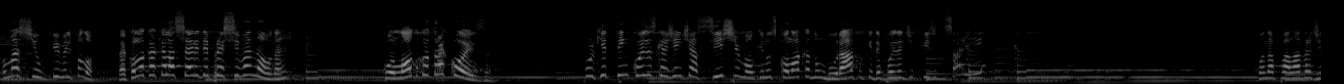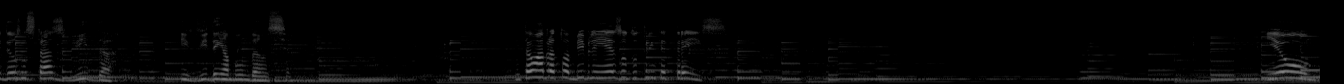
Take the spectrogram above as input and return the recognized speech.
vamos assistir um filme. Ele falou, vai colocar aquela série depressiva, não, né? Coloca outra coisa. Porque tem coisas que a gente assiste, irmão, que nos coloca num buraco que depois é difícil de sair. Quando a palavra de Deus nos traz vida e vida em abundância. Então abra a tua Bíblia em Êxodo 33. E eu,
